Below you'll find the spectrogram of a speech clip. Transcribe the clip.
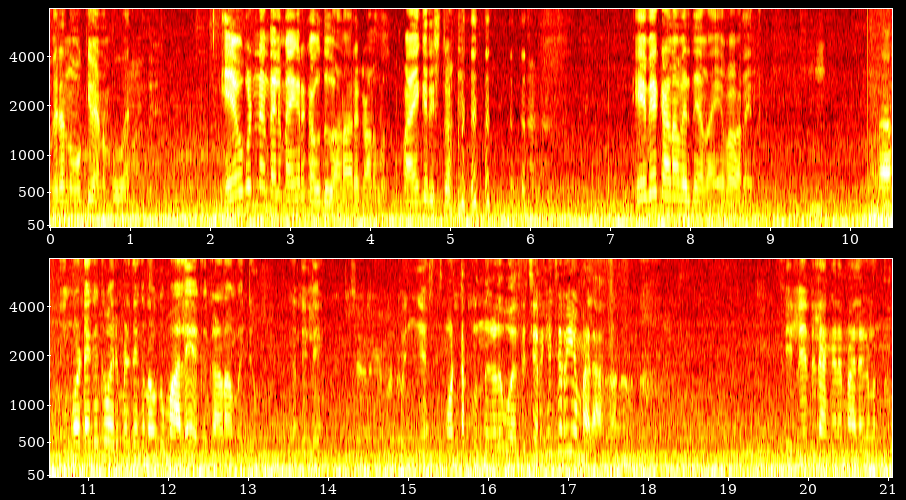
ഇവരെ നോക്കി വേണം പോവാൻ. ഏവകൊണ്ടിന് എന്തായാലും ഭയങ്കര കൗതുകമാണ് അവരെ കാണുമ്പോൾ ഭയങ്കര ഇഷ്ടമാണ് ഏവയെ കാണാൻ വരുന്നതാണ് ഏവ പറയുന്നത് ഇങ്ങോട്ടേക്കൊക്കെ വരുമ്പോഴത്തേക്ക് നമുക്ക് മലയൊക്കെ കാണാൻ പറ്റും. കണ്ടില്ലേ? കുഞ്ഞ് മൊട്ടക്കുന്നുകൾ പോലത്തെ ചെറിയ ചെറിയ മല. ഫിൻലാൻഡിൽ അങ്ങനെ മലകളൊന്നും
